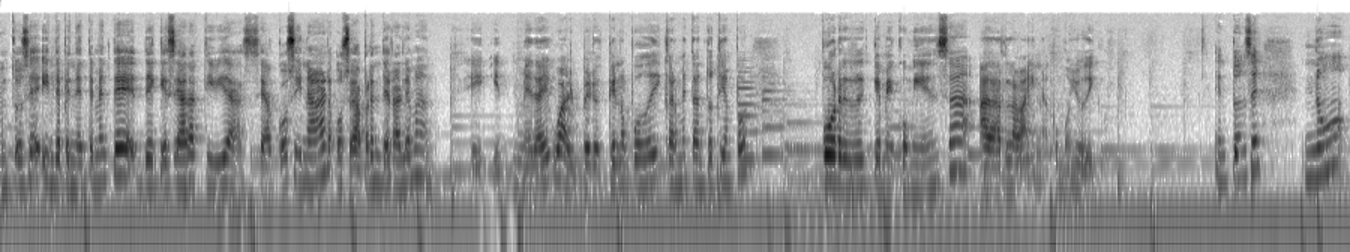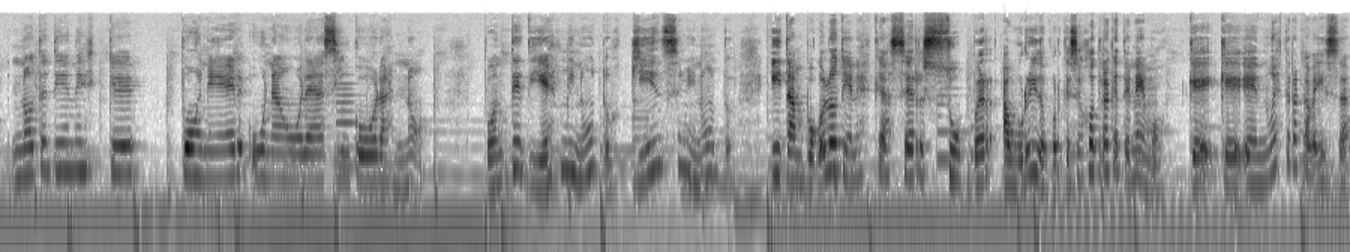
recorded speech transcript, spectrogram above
Entonces, independientemente de que sea la actividad, sea cocinar o sea aprender alemán, eh, me da igual, pero es que no puedo dedicarme tanto tiempo porque me comienza a dar la vaina, como yo digo. Entonces, no, no te tienes que poner una hora, cinco horas, no ponte 10 minutos, 15 minutos. Y tampoco lo tienes que hacer súper aburrido, porque esa es otra que tenemos, que, en nuestra cabeza,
